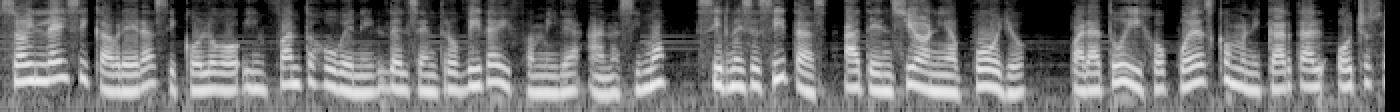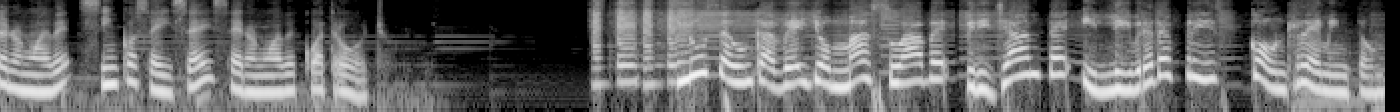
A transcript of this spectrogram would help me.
Soy Lacey Cabrera, psicólogo infanto-juvenil del Centro Vida y Familia Ana Simó. Si necesitas atención y apoyo para tu hijo, puedes comunicarte al 809-566-0948. Luce un cabello más suave, brillante y libre de frizz con Remington,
